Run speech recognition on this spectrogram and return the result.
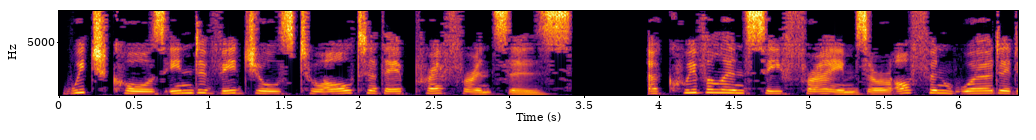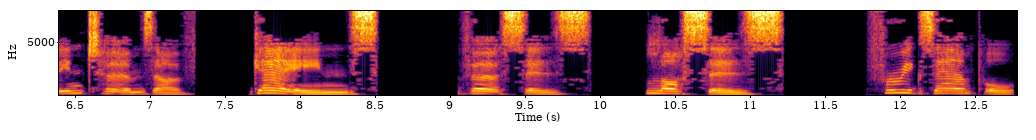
which cause individuals to alter their preferences. Equivalency frames are often worded in terms of «gains» versus «losses». For example,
